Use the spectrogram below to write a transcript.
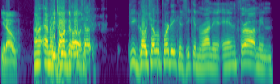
you know, I mean, we talked about. Ch- do you go Chubba Purdy because he can run and throw? I mean,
